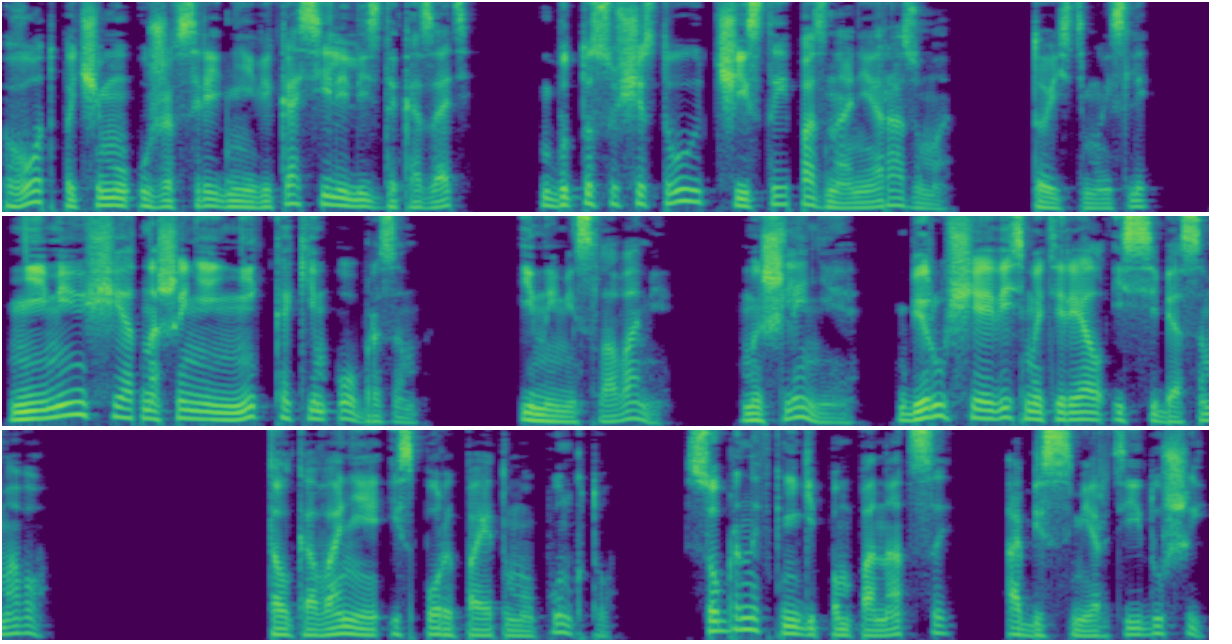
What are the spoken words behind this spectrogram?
Вот почему уже в средние века силились доказать, будто существуют чистые познания разума, то есть мысли, не имеющие отношения ни к каким образом. Иными словами, мышление, берущее весь материал из себя самого. Толкования и споры по этому пункту собраны в книге Помпанацци о бессмертии души,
